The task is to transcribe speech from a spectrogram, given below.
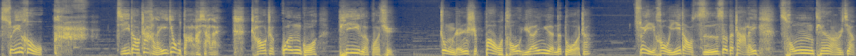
随后，几道炸雷又打了下来，朝着棺椁劈了过去。众人是抱头远远的躲着。最后一道紫色的炸雷从天而降，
